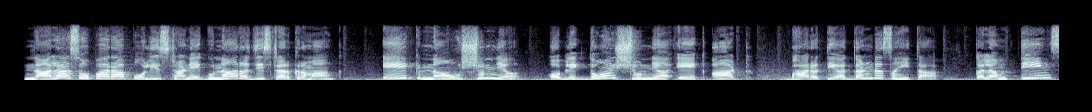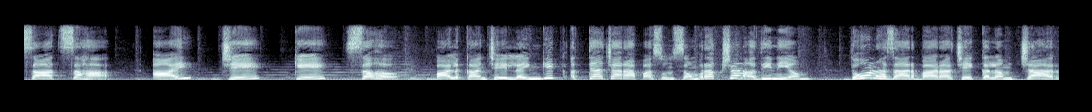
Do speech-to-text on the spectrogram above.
नालासोपारा पोलीस ठाणे गुन्हा रजिस्टर क्रमांक एक नऊ शून्य ऑब्लिक दोन शून्य एक आठ भारतीय दंड संहिता कलम तीन सात सहा आय जे के सह बालकांचे लैंगिक अत्याचारापासून संरक्षण अधिनियम दोन हजार बाराचे कलम चार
